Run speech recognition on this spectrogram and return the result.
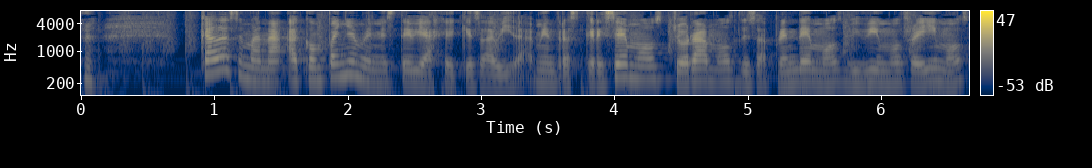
Cada semana acompáñame en este viaje que es la vida, mientras crecemos, lloramos, desaprendemos, vivimos, reímos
